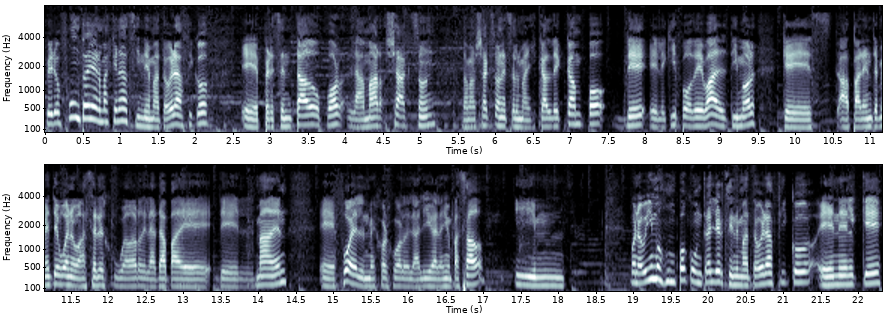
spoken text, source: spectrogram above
pero fue un trailer más que nada cinematográfico eh, presentado por Lamar Jackson. Lamar Jackson es el mariscal de campo del equipo de Baltimore, que es, aparentemente bueno va a ser el jugador de la etapa de, del Madden. Eh, fue el mejor jugador de la liga el año pasado. Y mm, bueno, vimos un poco un tráiler cinematográfico en el que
